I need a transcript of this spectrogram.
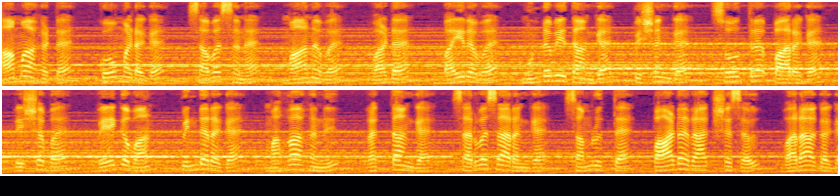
ஆமாகட கோமடக சவசன மானவ வட பைரவ முண்டவேதாங்க பிஷங்க சோத்ர பாரக ரிஷப வேகவான் பிண்டரக மகாகனு ரக்தாங்க சர்வசாரங்க சம்ருத்த பாடராக்ஷசவ் வராகக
